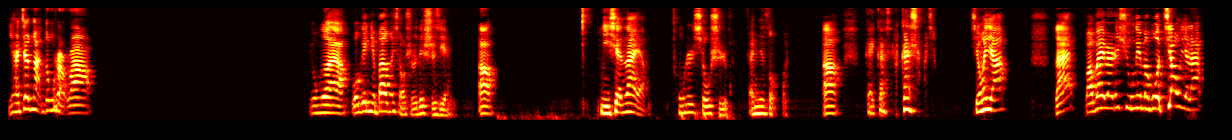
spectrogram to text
你还真敢动手啊！勇哥呀，我给你半个小时的时间啊！你现在呀，从这消失吧，赶紧走吧！啊，该干啥干啥去吧，行不行？来，把外边的兄弟们给我叫进来。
